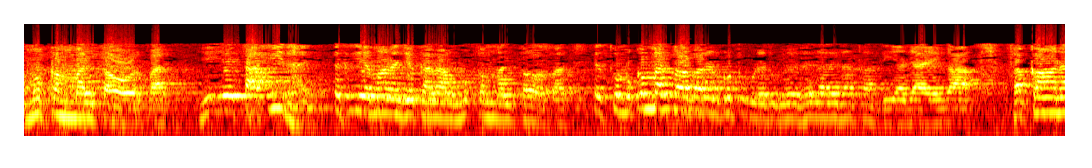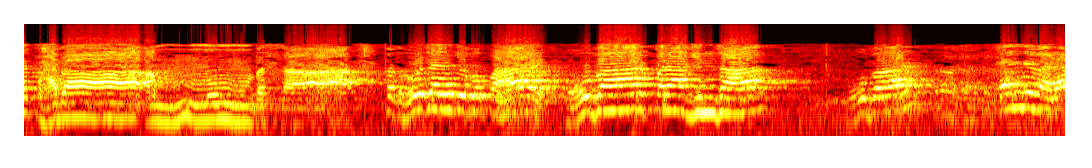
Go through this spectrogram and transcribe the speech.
مکمل طور پر۔ یہ یہ تاکید ہے۔ اس لیے میں نے یہ کر رہا ہوں مکمل طور پر، اس کو مکمل طور پر ان کو ٹکڑے ٹکڑے ریزا ریزا کر دیا جائے گا۔ فکانت ہبا ام بسا ہو جائیں گے وہ پہاڑ۔ غبار پرا گندا غبار پھیلنے والا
